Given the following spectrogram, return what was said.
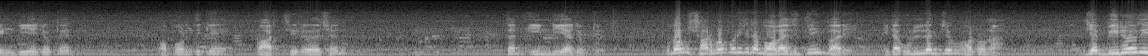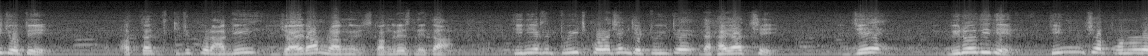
এনডিএ জোটের, অপরদিকে প্রার্থী রয়েছেন অর্থাৎ ইন্ডিয়া জোটের এবং সর্বোপরি যেটা বলা যেতেই পারে, এটা উল্লেখযোগ্য ঘটনা, যে বিরোধী জোটের অর্থাৎ কিছুক্ষণ আগেই জয়রাম রঙ্গেশ, কংগ্রেস নেতা, তিনি একটা টুইট করেছেন যে টুইটে দেখা যাচ্ছে যে বিরোধীদের তিনশো পনেরো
